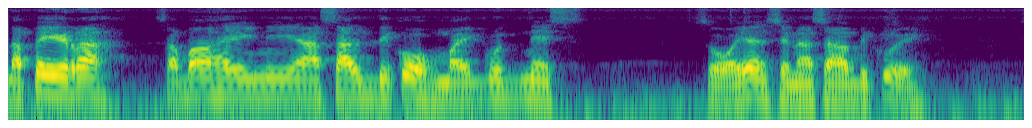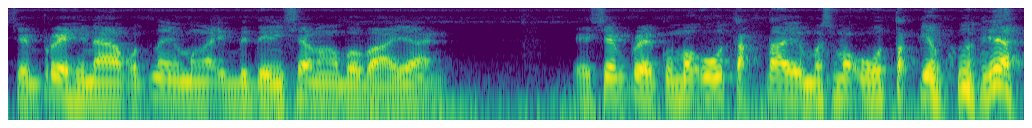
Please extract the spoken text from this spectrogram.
na pera sa bahay ni uh, Saldico. My goodness. So ayan, sinasabi ko eh. Siyempre, hinakot na yung mga ebidensya mga babayan. Eh siyempre, kung mautak tayo, mas mautak yung mga yan.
